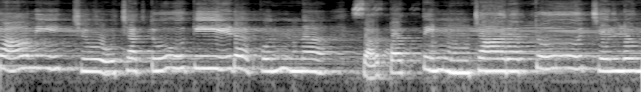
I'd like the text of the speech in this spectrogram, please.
കാമിച്ചു ചത്തു കീടക്കുന്ന സർപ്പത്തിൻ ചാരത്തു ചെല്ലും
